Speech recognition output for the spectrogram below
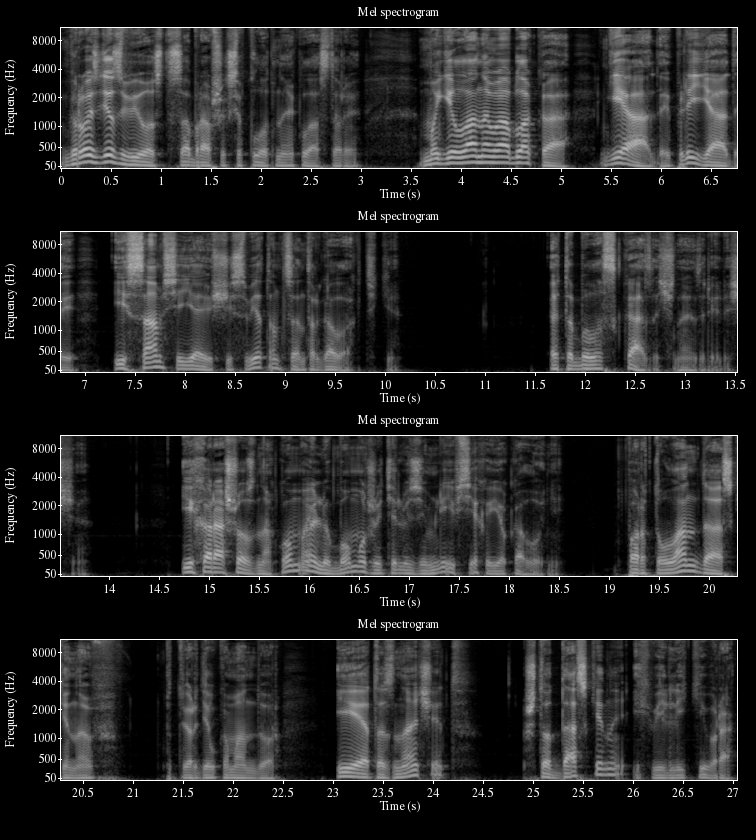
Грозди звезд, собравшихся в плотные кластеры. Магеллановые облака, геады, плеяды и сам сияющий светом центр галактики. Это было сказочное зрелище и хорошо знакомая любому жителю Земли и всех ее колоний. «Портулан Даскинов», — подтвердил командор. «И это значит, что Даскины — их великий враг».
